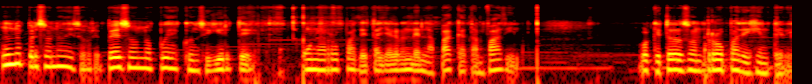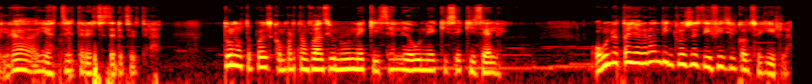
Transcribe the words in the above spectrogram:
Una persona de sobrepeso no puede conseguirte una ropa de talla grande en la paca tan fácil. Porque todos son ropa de gente delgada y etcétera, etcétera, etcétera. Tú no te puedes comprar tan fácil un XL o un XXL o una talla grande incluso es difícil conseguirla.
